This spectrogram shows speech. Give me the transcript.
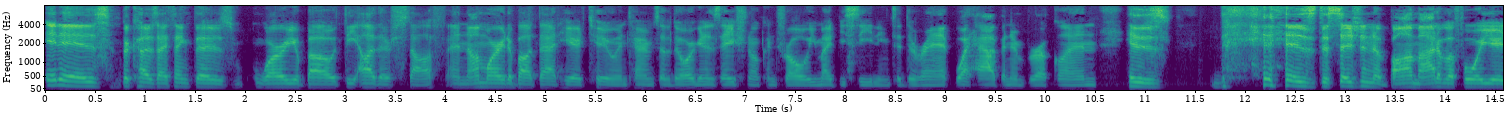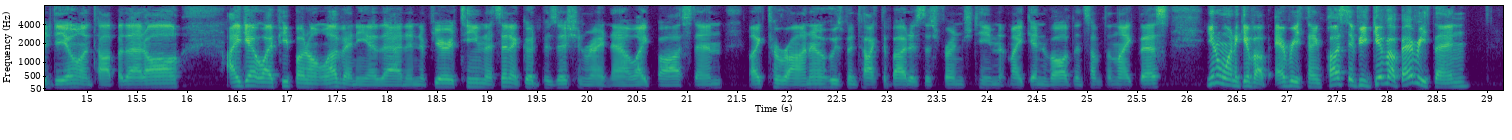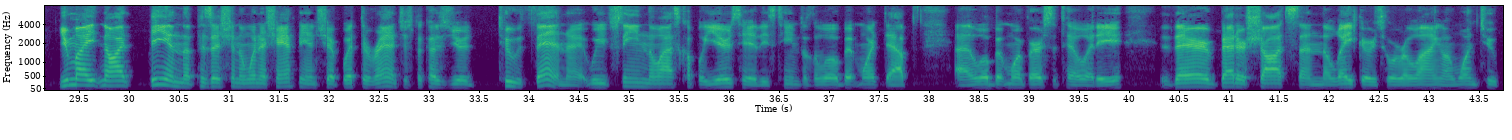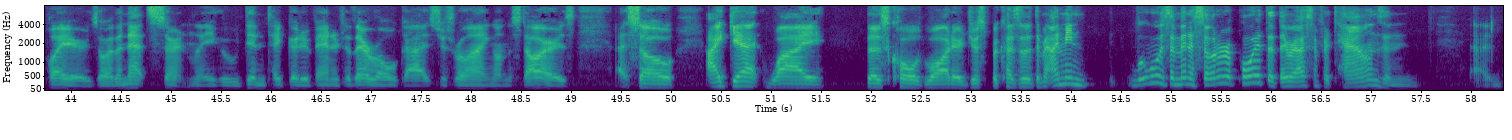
It is because I think there's worry about the other stuff, and I'm worried about that here too in terms of the organizational control you might be ceding to Durant. What happened in Brooklyn? His his decision to bomb out of a four year deal. On top of that, all I get why people don't love any of that. And if you're a team that's in a good position right now, like Boston, like Toronto, who's been talked about as this fringe team that might get involved in something like this, you don't want to give up everything. Plus, if you give up everything, you might not be in the position to win a championship with Durant just because you're too thin. Uh, we've seen the last couple of years here these teams with a little bit more depth, uh, a little bit more versatility. They're better shots than the Lakers, who are relying on one-two players, or the Nets certainly, who didn't take good advantage of their role guys, just relying on the stars. Uh, so I get why there's cold water just because of the. I mean, what was the Minnesota report that they were asking for Towns and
